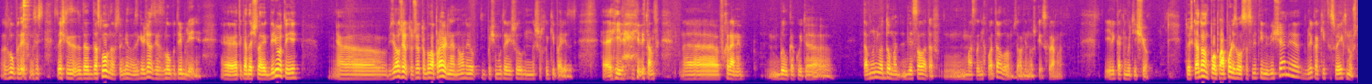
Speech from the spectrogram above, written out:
злоупотребление, с точки дословно в современном языке это злоупотребление. Э, это когда человек берет и э, взял жертву. Жертва была правильная, но он ее почему-то решил на шашлыки порезать. Или, или там в храме был какой-то... Там у него дома для салатов масла не хватало, он взял немножко из храма. Или как-нибудь еще. То есть, когда он попользовался святыми вещами для каких-то своих нужд.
